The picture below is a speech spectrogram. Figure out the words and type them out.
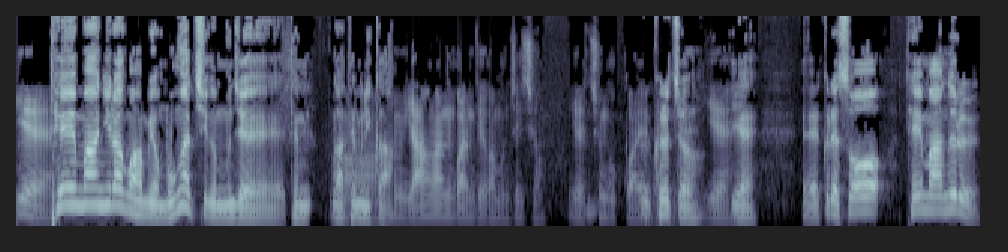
예. 대만이라고 하면 뭔가 지금 문제가 아, 됩니까? 지금 양안 관계가 문제죠. 예, 중국과의 그렇죠. 관계. 예. 예. 예, 그래서 대만을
